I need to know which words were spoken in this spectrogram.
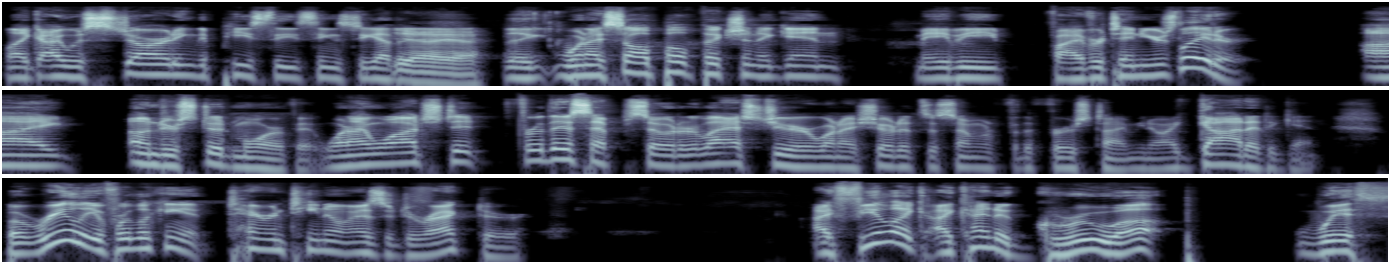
Like I was starting to piece these things together Yeah, yeah. like when I saw Pulp Fiction again, maybe five or ten years later, I understood more of it. When I watched it for this episode or last year when I showed it to someone for the first time, you know, I got it again. But really, if we're looking at Tarantino as a director, I feel like I kind of grew up with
